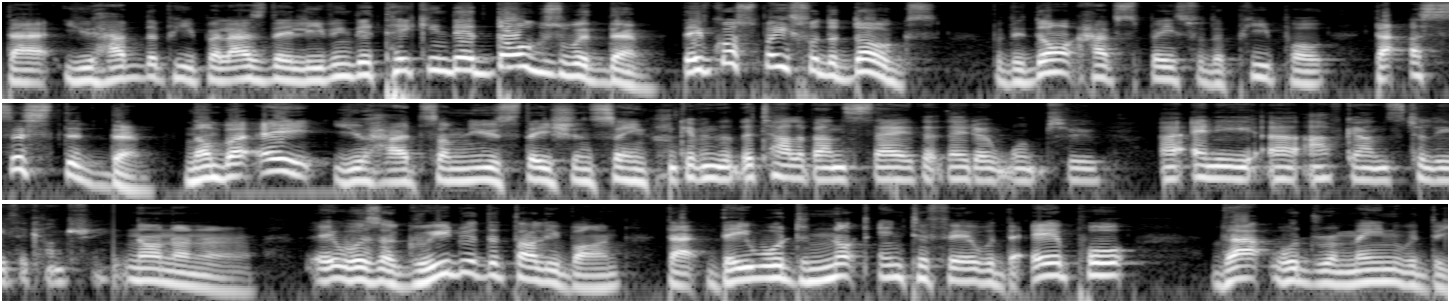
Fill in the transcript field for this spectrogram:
that you have the people as they're leaving, they're taking their dogs with them. They've got space for the dogs, but they don't have space for the people that assisted them. Number eight, you had some news stations saying, given that the Taliban say that they don't want to uh, any uh, Afghans to leave the country. No, no, no, no. It was agreed with the Taliban that they would not interfere with the airport. That would remain with the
